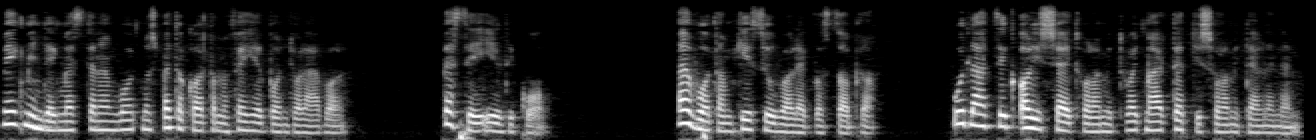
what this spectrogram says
Még mindig mesztelen volt, most betakartam a fehér bontyolával. Beszélj, Ildikó. El voltam készülve a legrosszabbra. Úgy látszik, Alice sejt valamit, vagy már tett is valamit ellenem.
